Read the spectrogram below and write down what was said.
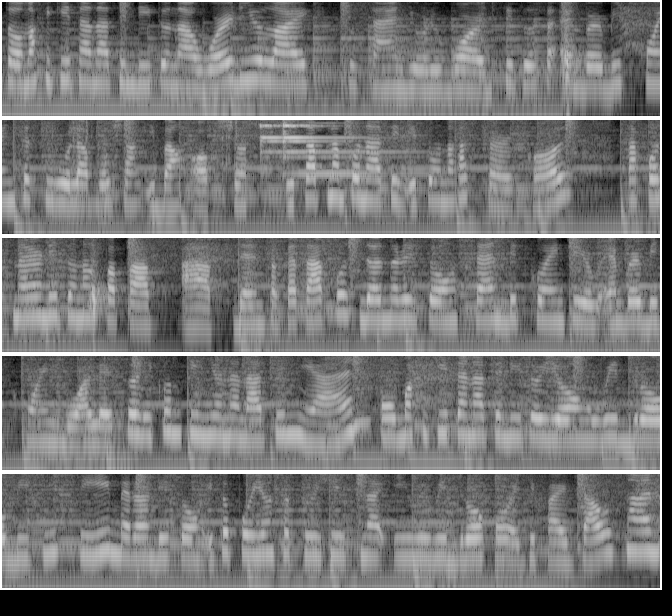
So, makikita natin dito na where do you like to send your rewards. Dito sa Ember Bitcoin kasi wala po siyang ibang option. Itap lang po natin itong naka-circle. Tapos, meron dito ng pop-up up. Then, pagkatapos doon na itong send Bitcoin to your Ember Bitcoin wallet. So, i-continue na natin yan. O, makikita natin dito yung withdraw BTC. Meron ditong, ito po yung satoshis na i-withdraw ko, 85,000.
